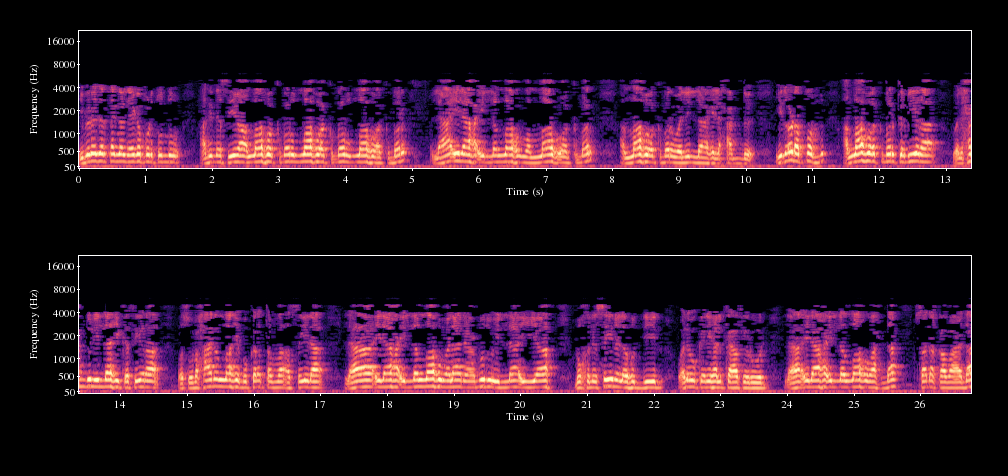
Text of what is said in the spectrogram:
ഇബിനു ചർത്തങ്ങൾ രേഖപ്പെടുത്തുന്നു. അതിന്റെ സീവ അള്ളാഹു അക്ബർ ഉള്ളാഹു അക്ബർ ഉള്ളാഹു അക്ബർ. ലാ ഇലാഹ ഇല്ലാഹു അള്ളാഹു അക്ബർ. അള്ളാഹു അക്ബർ വലില്ലാഹിൽ ഹംദ്. ഇതോടൊപ്പം അള്ളാഹു അക്ബർ കബീറ വൽഹംദുലില്ലാഹി കസീറ വസുബഹാനല്ലാഹി ബുക്കറത്തവ അസീല. ലാ ഇലാഹ ഇല്ലല്ലാഹു വലാ നഅബുദു ഇല്ലാ ഇയ്യാഹ്. മുഖ്ലിസീന ലഹുദ്ദീൻ. വലൗ കരിഹൽ കാഫിറൂൻ. ലാ ഇലാഹ ഇല്ലല്ലാഹു വഹ്ദഹു. صدق وعده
